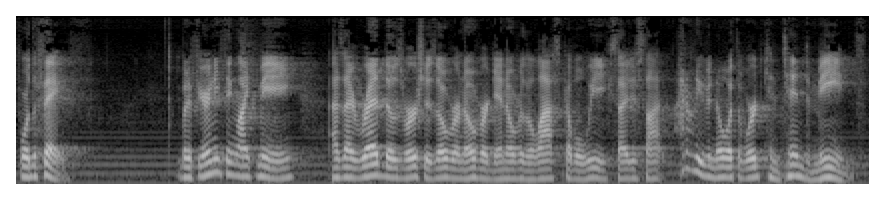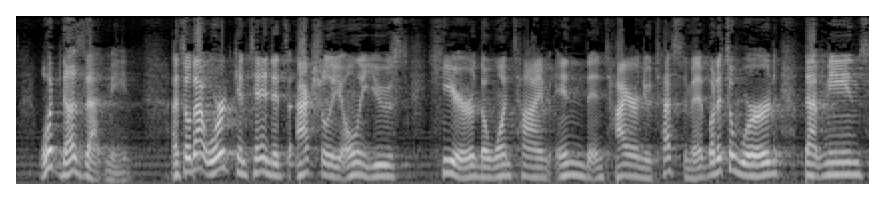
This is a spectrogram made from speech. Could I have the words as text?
for the faith. But if you're anything like me, as I read those verses over and over again over the last couple weeks, I just thought, I don't even know what the word contend means. What does that mean? And so that word contend, it's actually only used here the one time in the entire New Testament, but it's a word that means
